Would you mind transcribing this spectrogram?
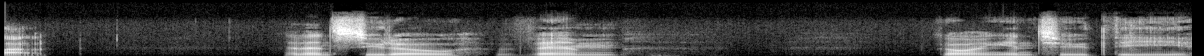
cloud. And then sudo vim going into the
